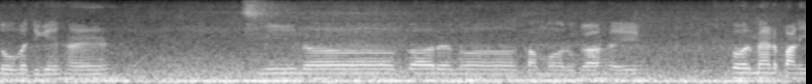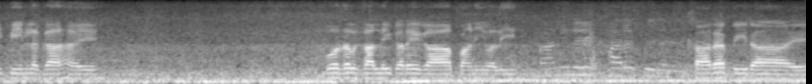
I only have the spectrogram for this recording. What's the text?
2 ਵਜ ਗਏ ਹੈ ਮੀਨ ਕਰਨ ਕੰਮ ਰੁਕਾ ਹੈ। ਫੋਰਮੈਨ ਪਾਣੀ ਪੀਣ ਲੱਗਾ ਹੈ। ਬੋਤਲ ਖਾਲੀ ਕਰੇਗਾ ਪਾਣੀ ਵਾਲੀ। पानी नहीं खारे पी रहे हैं। खारा पी रहा है।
